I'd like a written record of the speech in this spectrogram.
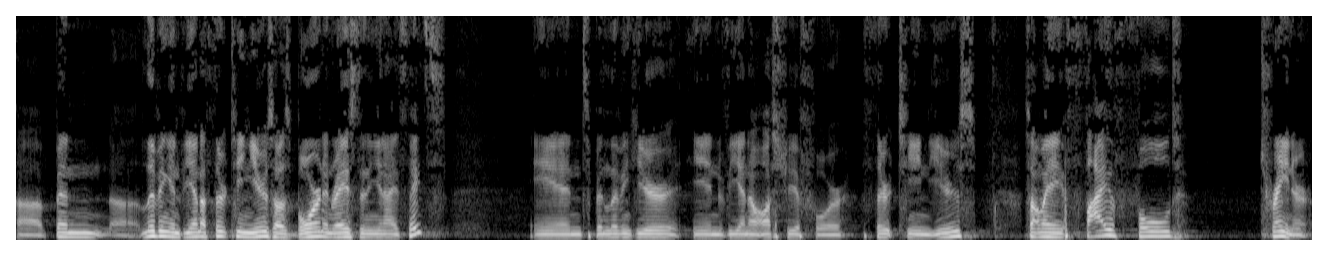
Uh, been uh, living in Vienna 13 years. I was born and raised in the United States, and been living here in Vienna, Austria for 13 years. So I'm a five-fold trainer,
